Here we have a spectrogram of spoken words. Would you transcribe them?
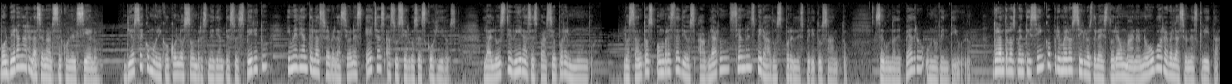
volvieran a relacionarse con el cielo. Dios se comunicó con los hombres mediante su espíritu y mediante las revelaciones hechas a sus siervos escogidos. La luz divina se esparció por el mundo los santos hombres de Dios hablaron siendo inspirados por el Espíritu Santo. Segunda de Pedro 1.21. Durante los 25 primeros siglos de la historia humana no hubo revelación escrita.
